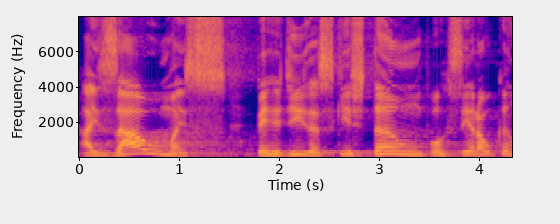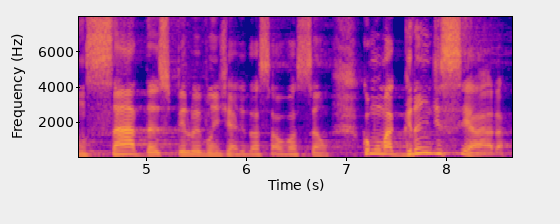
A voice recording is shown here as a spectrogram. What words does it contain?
as almas perdidas que estão por ser alcançadas pelo evangelho da salvação, como uma grande seara,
